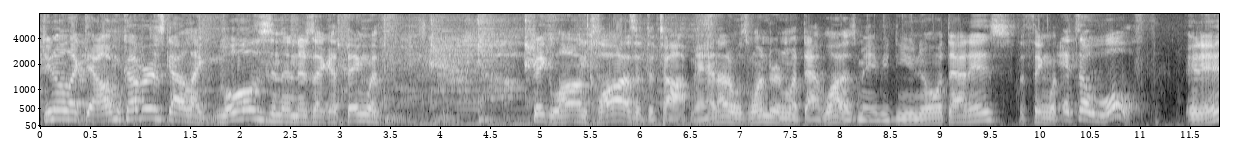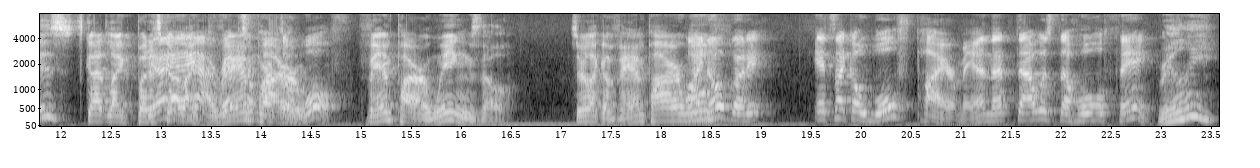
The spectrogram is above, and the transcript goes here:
Do you know like the album cover's got like wolves and then there's like a thing with big long claws at the top, man. I was wondering what that was. Maybe do you know what that is? The thing with It's a wolf. it is. It's got like, but it's got yeah, like yeah. I read a vampire wolf. vampire wings though. Is there like a vampire wolf? I know, but it it's like a wolf pyre, man. That that was the whole thing. Really?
